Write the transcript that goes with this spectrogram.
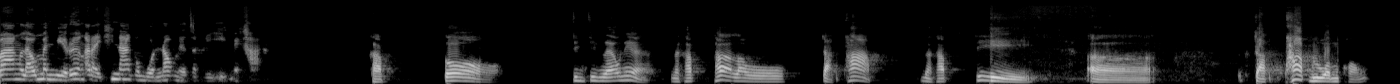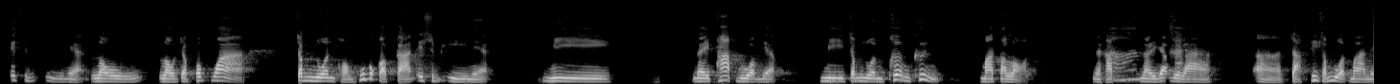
บ้าง แล้วมันมีเรื่องอะไรที่น่ากังวลนอกเหนือจากนี้อีกไหมคะครับ ก็ จริงๆแล้วเนี่ยนะครับถ้าเราจากภาพนะครับที่จากภาพรวมของ SME เนี่ยเราเราจะพบว่าจำนวนของผู้ประกอบการ SME เนี่ยมีในภาพรวมเนี่ยมีจำนวนเพิ่มขึ้นมาตลอดนะครับในระยะเวลาจากที่สำรวจมาใน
